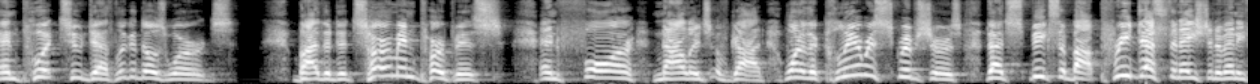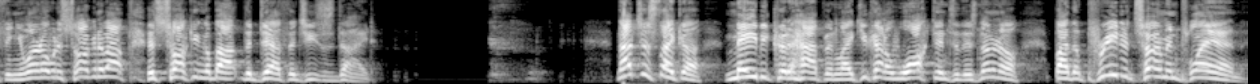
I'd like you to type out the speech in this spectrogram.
and put to death. Look at those words. By the determined purpose and foreknowledge of God. One of the clearest scriptures that speaks about predestination of anything. You wanna know what it's talking about? It's talking about the death that Jesus died. Not just like a maybe could have happened, like you kind of walked into this. No, no, no. By the predetermined plan,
